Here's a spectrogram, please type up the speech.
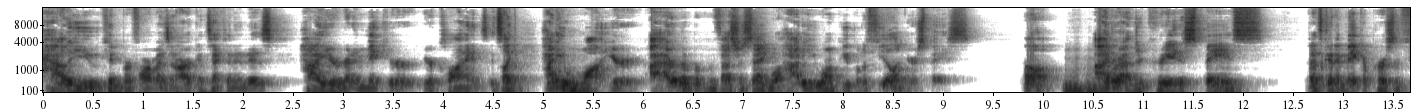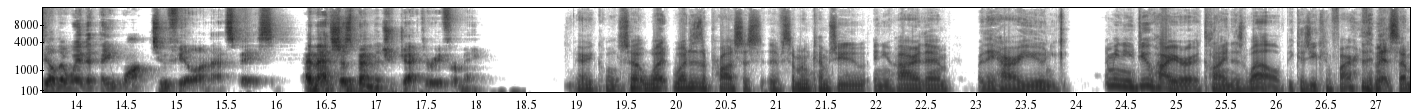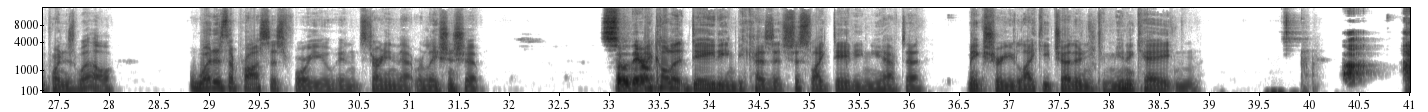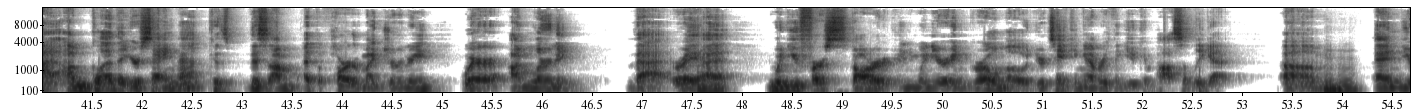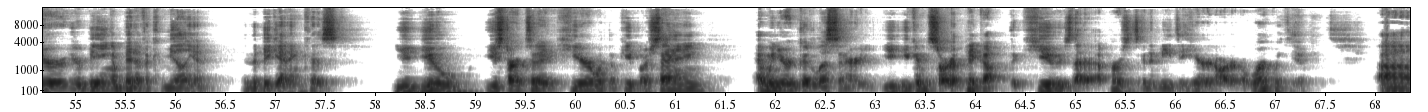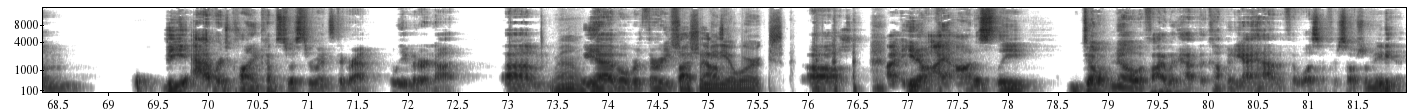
how you can perform as an architect than it is how you're going to make your your clients. It's like, how do you want your? I remember professor saying, "Well, how do you want people to feel in your space?" Well, mm-hmm. I'd rather create a space that's going to make a person feel the way that they want to feel in that space, and that's just been the trajectory for me. Very cool. So, what what is the process if someone comes to you and you hire them, or they hire you, and you, I mean, you do hire a client as well because you can fire them at some point as well. What is the process for you in starting that relationship? So there, I call it dating because it's just like dating. You have to make sure you like each other and you communicate. And uh, I, I'm glad that you're saying that because this I'm at the part of my journey where I'm learning that. Right, I, when you first start and when you're in grow mode, you're taking everything you can possibly get, um, mm-hmm. and you're you're being a bit of a chameleon in the beginning because you you you start to hear what the people are saying and when you're a good listener, you, you can sort of pick up the cues that a person's going to need to hear in order to work with you. Um, the average client comes to us through Instagram, believe it or not. Um, wow. We have over 35. Social media works. oh, I, you know, I honestly don't know if I would have the company I have if it wasn't for social media.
